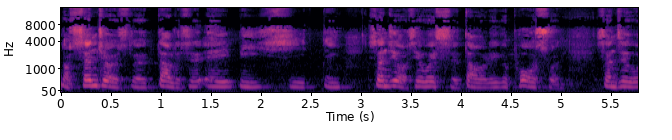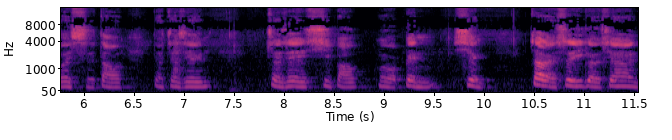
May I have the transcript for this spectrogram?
central 的到底是 A、B、C、D，甚至有些胃食道的一个破损，甚至胃食道的这些这些细胞会有变性。再来是一个现在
